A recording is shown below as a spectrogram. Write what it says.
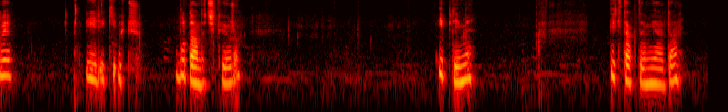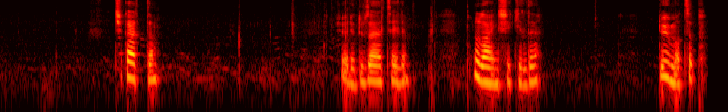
Ve 1 2 3 buradan da çıkıyorum. İpliğimi ilk taktığım yerden çıkarttım. Şöyle düzeltelim. Bunu da aynı şekilde düğüm atıp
